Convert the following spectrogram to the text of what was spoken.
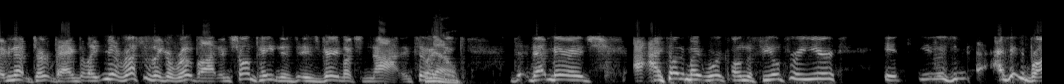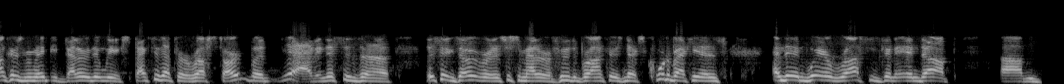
I mean, not dirtbag, but like you know, Russ is like a robot, and Sean Payton is is very much not. And so I No. think th- that marriage, I-, I thought it might work on the field for a year. It, it was. I think the Broncos were maybe better than we expected after a rough start, but yeah, I mean, this is uh this thing's over. It's just a matter of who the Broncos' next quarterback is, and then where Russ is going to end up. Um,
